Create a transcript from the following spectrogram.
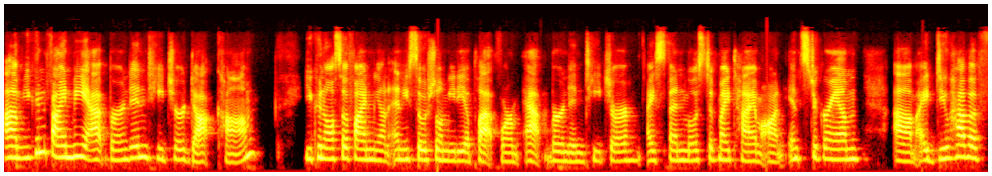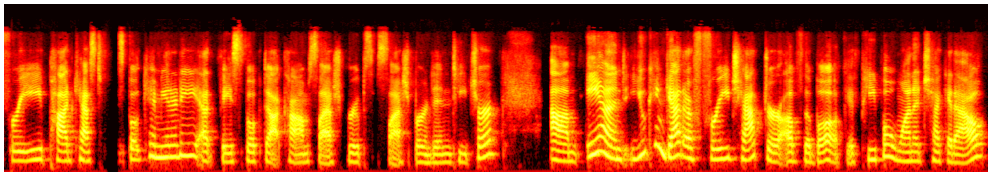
um, you can find me at burnedinteacher.com. You can also find me on any social media platform at Burned In Teacher. I spend most of my time on Instagram. Um, I do have a free podcast Facebook community at facebook.com slash groups slash burned in teacher. Um, and you can get a free chapter of the book. If people want to check it out,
